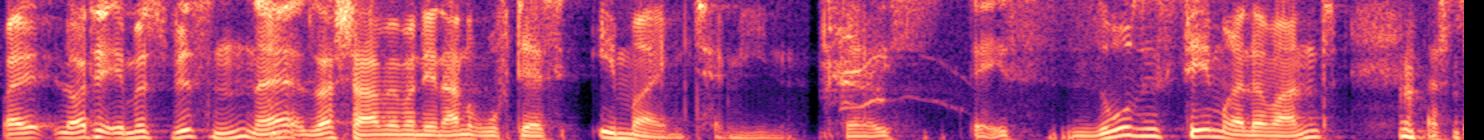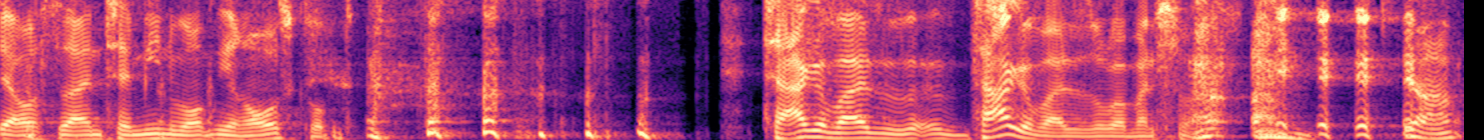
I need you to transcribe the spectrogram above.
Weil, Leute, ihr müsst wissen, ne, Sascha, wenn man den anruft, der ist immer im Termin. Der ist, der ist so systemrelevant, dass der aus seinen Termin überhaupt nie rauskommt. Tageweise, tageweise sogar manchmal. ja.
